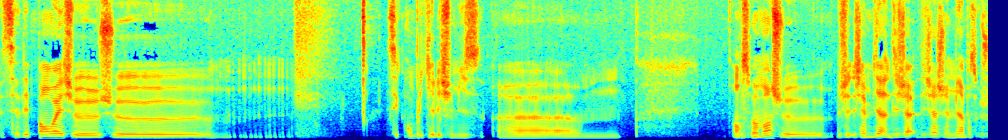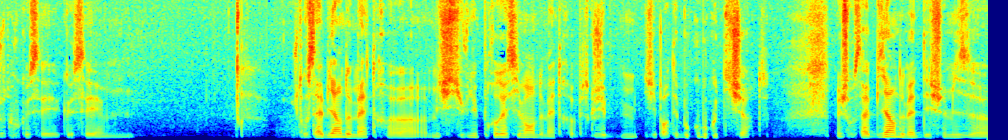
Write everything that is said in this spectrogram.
Ça dépend, ouais, je. je... C'est compliqué les chemises. Euh, En ce moment, je j'ai- j'aime bien. Déjà, déjà j'aime bien parce que je trouve que c'est que c'est. Je trouve ça bien de mettre. euh, Mais j'y suis venu progressivement de mettre parce que j'ai j'ai porté beaucoup beaucoup de t-shirts. Mais je trouve ça bien de mettre des chemises euh,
